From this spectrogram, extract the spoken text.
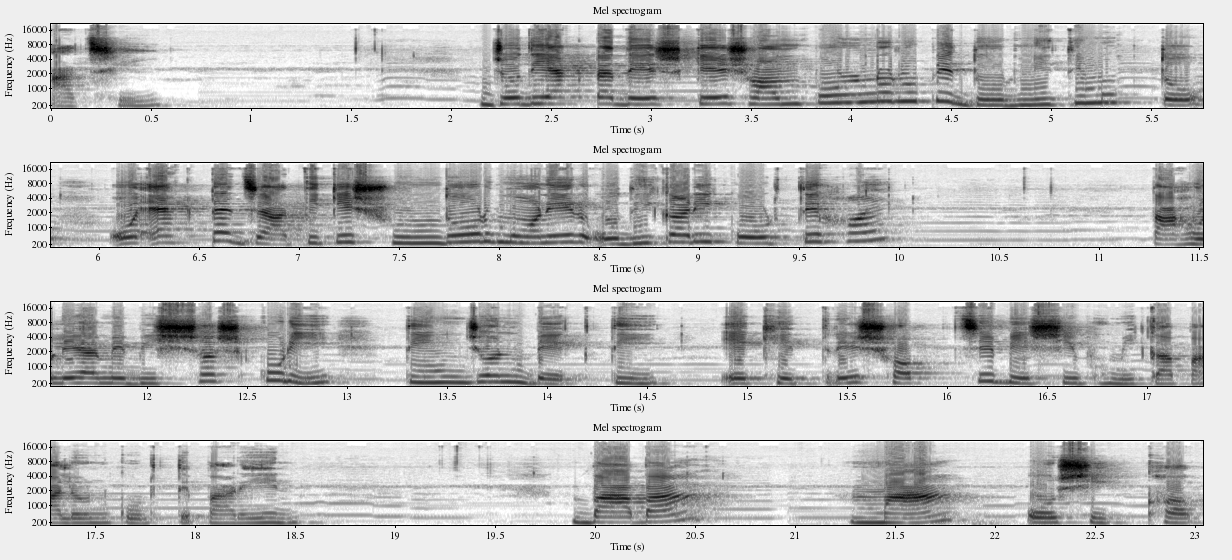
আছেই। যদি একটা দেশকে সম্পূর্ণরূপে দুর্নীতিমুক্ত ও একটা জাতিকে সুন্দর মনের অধিকারী করতে হয়? তাহলে আমি বিশ্বাস করি তিনজন ব্যক্তি এক্ষেত্রে সবচেয়ে বেশি ভূমিকা পালন করতে পারেন। বাবা, মা ও শিক্ষক।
